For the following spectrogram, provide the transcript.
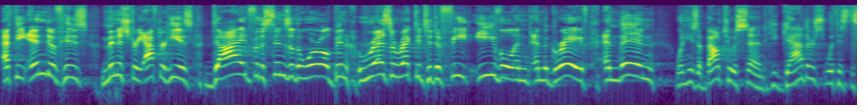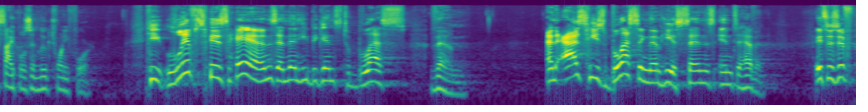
At the end of his ministry, after he has died for the sins of the world, been resurrected to defeat evil and, and the grave, and then when he's about to ascend, he gathers with his disciples in Luke 24. He lifts his hands and then he begins to bless them. And as he's blessing them, he ascends into heaven. It's as if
